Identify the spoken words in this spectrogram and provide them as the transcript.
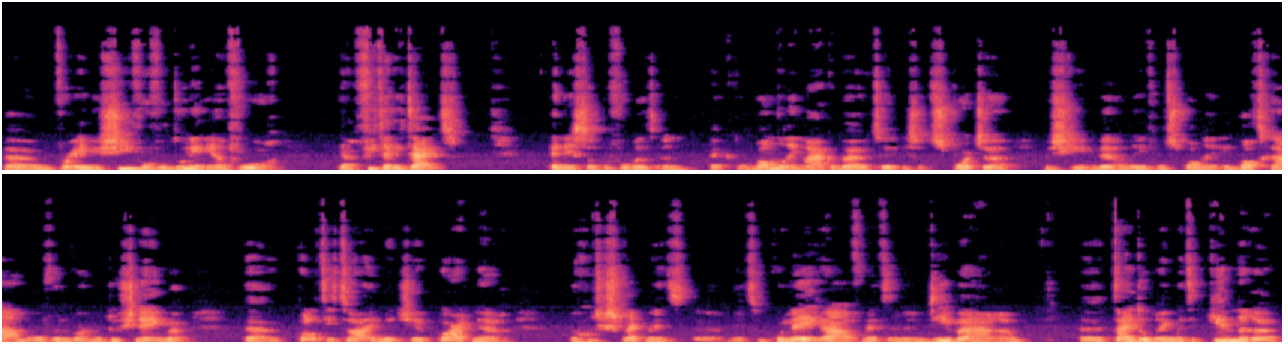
um, voor energie, voor voldoening en voor ja, vitaliteit. En is dat bijvoorbeeld een wandeling maken buiten? Is dat sporten? Misschien wel even ontspannen in bad gaan of een warme douche nemen. Uh, quality time met je partner. Een goed gesprek met, met een collega of met een, dierbare. Uh, tijd doorbrengen met de kinderen.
